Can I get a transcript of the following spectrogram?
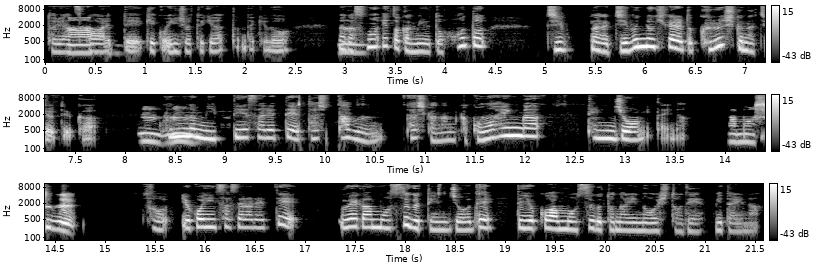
取り扱われて結構印象的だったんだけどなんかその絵とか見ると本当じなんか自分に置き換えると苦しくなっちゃうというかうん。こんな密閉されてたし多分確かなんかこの辺が天井みたいなあ、もうすぐ。そう横にさせられて上がもうすぐ天井でで横はもうすぐ隣の人でみたいな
